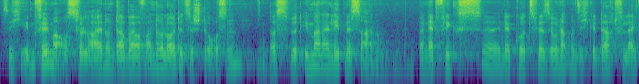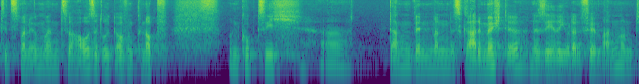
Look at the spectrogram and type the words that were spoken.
sich eben Filme auszuleihen und dabei auf andere Leute zu stoßen. Das wird immer ein Erlebnis sein. Bei Netflix äh, in der Kurzversion hat man sich gedacht, vielleicht sitzt man irgendwann zu Hause, drückt auf den Knopf und guckt sich äh, dann, wenn man es gerade möchte, eine Serie oder einen Film an. Und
